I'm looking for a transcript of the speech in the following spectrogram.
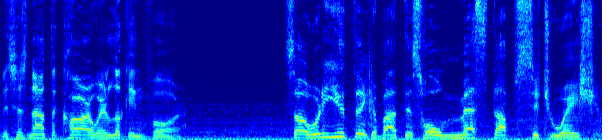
This is not the car we're looking for. So, what do you think about this whole messed up situation?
